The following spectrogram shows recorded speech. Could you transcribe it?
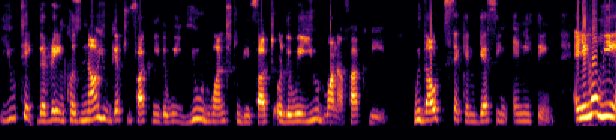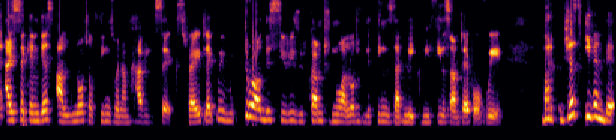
you take the reign because now you get to fuck me the way you'd want to be fucked or the way you'd want to fuck me without second guessing anything. And you know me i second guess a lot of things when i'm having sex right? Like we've throughout this series we've come to know a lot of the things that make me feel some type of way. But just even the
